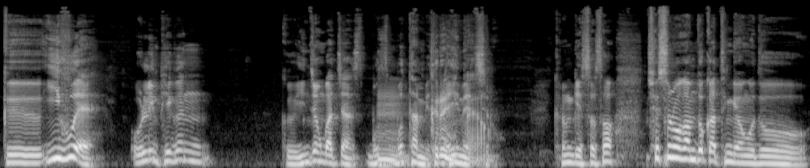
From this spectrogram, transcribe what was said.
그 이후에 올림픽은 그 인정받지 않, 못, 음, 못합니다. 그러니까요. A매치로. 그런 게 있어서 최순호 감독 같은 경우도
